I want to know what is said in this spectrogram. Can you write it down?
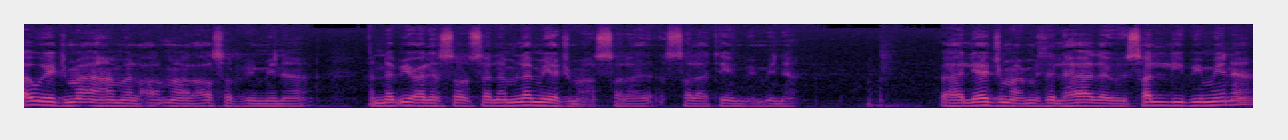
أو يجمعها مع العصر في منى؟ النبي عليه الصلاة والسلام لم يجمع الصلاتين بمنى فهل يجمع مثل هذا ويصلي بمنى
